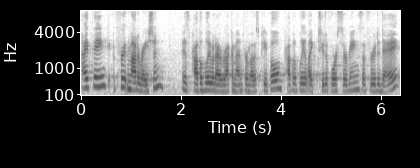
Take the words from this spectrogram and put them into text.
I think fruit in moderation is probably what I would recommend for most people. Probably like two to four servings of fruit a day,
